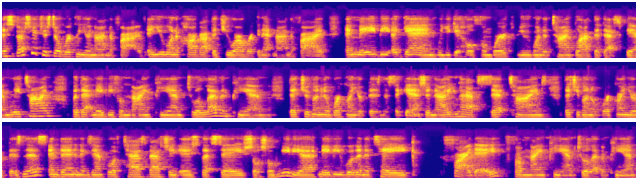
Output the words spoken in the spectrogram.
especially if you're still working your nine to five and you want to carve out that you are working at nine to five. And maybe again, when you get home from work, you want to time block that that's family time, but that may be from 9 p.m. to 11 p.m. that you're going to work on your business again. So now you have set times that you're going to work on your business. And then an example of task batching is, let's say, social media. Maybe we're going to take Friday from 9 p.m. to 11 p.m.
